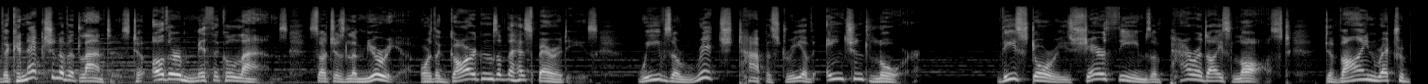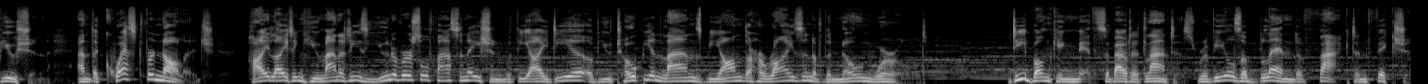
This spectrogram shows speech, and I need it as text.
The connection of Atlantis to other mythical lands, such as Lemuria or the Gardens of the Hesperides, weaves a rich tapestry of ancient lore these stories share themes of paradise lost, divine retribution, and the quest for knowledge, highlighting humanity's universal fascination with the idea of utopian lands beyond the horizon of the known world. Debunking myths about Atlantis reveals a blend of fact and fiction.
